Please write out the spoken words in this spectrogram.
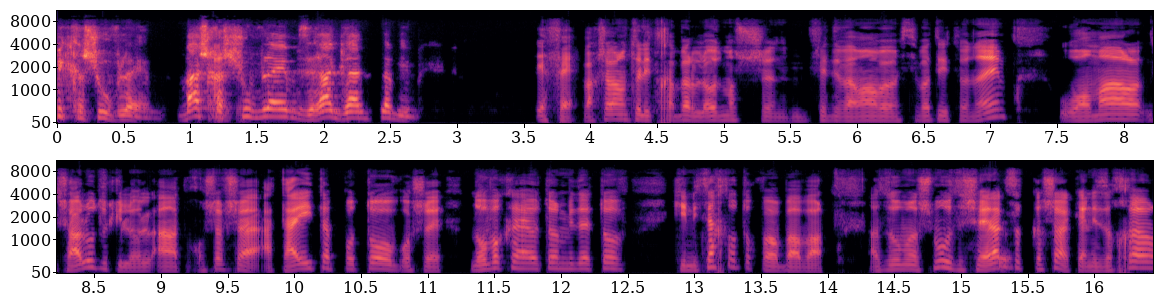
מספיק חשוב להם. מה שחשוב להם זה רק גרנד סלמים. יפה, ועכשיו אני רוצה להתחבר לעוד משהו שמדוודב אמר במסיבת העיתונאים, הוא אמר, שאלו אותו כאילו, אה, אתה חושב שאתה היית פה טוב, או שנובק היה יותר מדי טוב, כי ניצחת אותו כבר בעבר. אז הוא אומר, שמעו, זו שאלה כן. קצת קשה, כי אני זוכר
